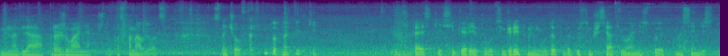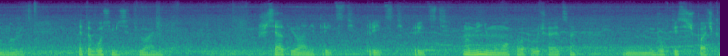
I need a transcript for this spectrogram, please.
именно для проживания, чтобы останавливаться с ночевкой. И тут напитки и китайские сигареты. Вот сигареты у них, вот это, допустим, 60 юаней стоит, на 70 умножить. Это 80 юаней. 60 юаней, 30, 30, 30. Ну, минимум около, получается, м, 2000 пачка.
